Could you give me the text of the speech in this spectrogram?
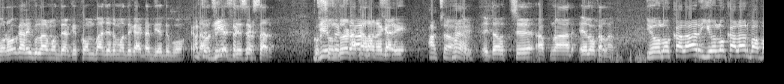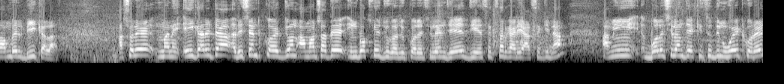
বড় গাড়িগুলোর মধ্যে আর কি কম বাজারের মধ্যে গাড়িটা দিয়ে দেবো। এটা আচ্ছা, হচ্ছে GSX জিএসএক্সআর খুব সুন্দর একটা কালারের গাড়ি। আচ্ছা হ্যাঁ ওকে এটা হচ্ছে আপনার yellow colour yellow colour yellow colour বা বাম্বেল বি কালার আসলে মানে এই গাড়িটা রিসেন্ট কয়েকজন আমার সাথে ইনবক্সে যোগাযোগ করেছিলেন যে জিএসএক্সআর গাড়ি আছে কি না আমি বলেছিলাম যে কিছুদিন ওয়েট করেন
